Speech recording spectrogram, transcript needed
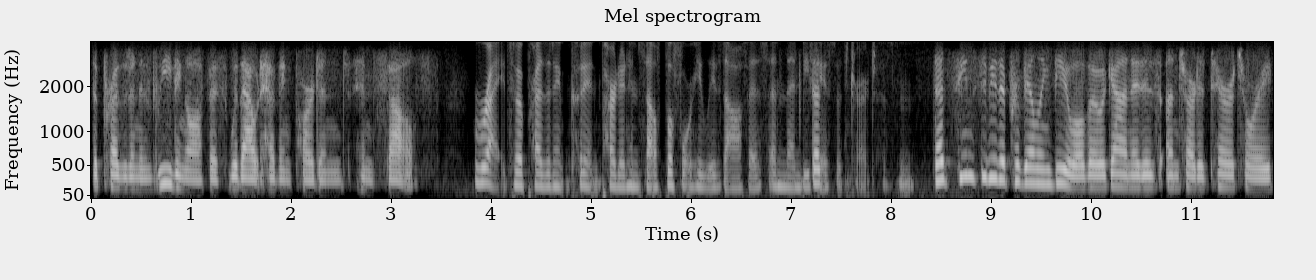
the president is leaving office without having pardoned himself. Right. So a president couldn't pardon himself before he leaves office and then be That's, faced with charges. And... That seems to be the prevailing view, although, again, it is uncharted territory.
